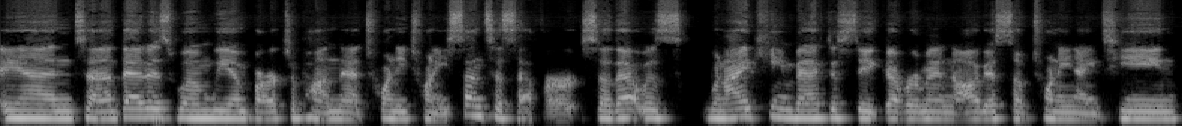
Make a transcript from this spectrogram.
And uh, that is when we embarked upon that 2020 census effort. So that was when I came back to state government in August of 2019.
